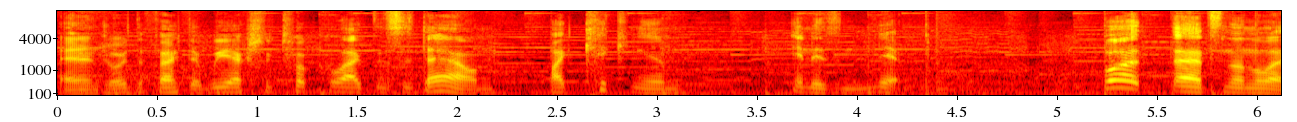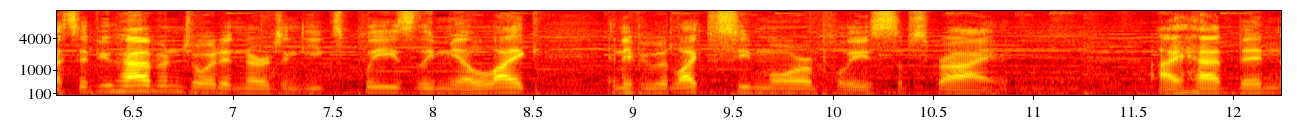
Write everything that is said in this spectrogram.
and enjoyed the fact that we actually took Galactus down by kicking him in his nip. But that's nonetheless. If you have enjoyed it, Nerds and Geeks, please leave me a like, and if you would like to see more, please subscribe. I have been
